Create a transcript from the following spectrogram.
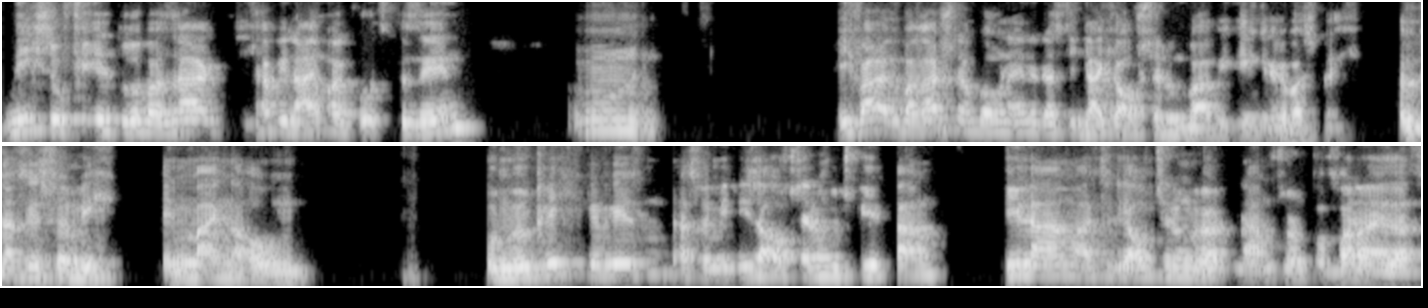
nicht so viel drüber sagen. Ich habe ihn einmal kurz gesehen. Hm, ich war überrascht am Wochenende, dass die gleiche Aufstellung war wie gegen Elversberg. Also das ist für mich in meinen Augen unmöglich gewesen, dass wir mit dieser Aufstellung gespielt haben. Viele haben, als sie die Aufstellung hörten, haben schon von vornherein gesagt,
